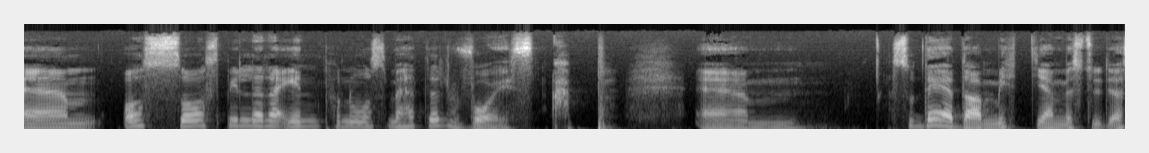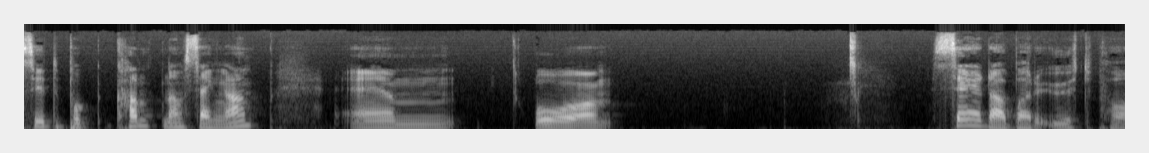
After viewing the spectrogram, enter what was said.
um, og så spiller jeg inn på noe som heter VoiceApp. Så det er da mitt hjemmestudio. Jeg sitter på kanten av senga, og ser da bare ut på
